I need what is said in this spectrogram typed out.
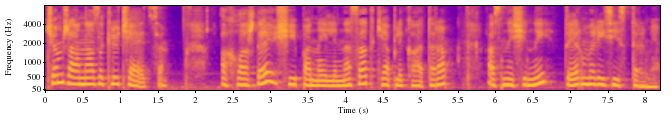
В чем же она заключается? Охлаждающие панели насадки аппликатора оснащены терморезисторами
